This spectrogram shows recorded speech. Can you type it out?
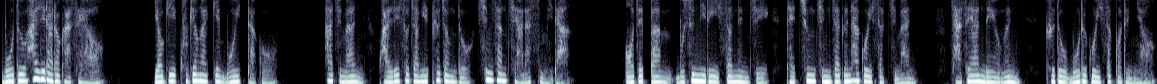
모두 할 일 하러 가세요. 여기 구경할 게 뭐 있다고. 하지만 관리소장의 표정도 심상치 않았습니다. 어젯밤 무슨 일이 있었는지 대충 짐작은 하고 있었지만 자세한 내용은 그도 모르고 있었거든요.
